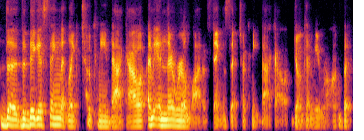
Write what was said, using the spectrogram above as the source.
the the biggest thing that like took me back out i mean and there were a lot of things that took me back out don't get me wrong but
